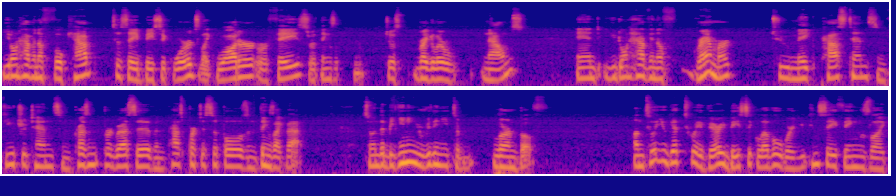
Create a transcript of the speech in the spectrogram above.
You don't have enough vocab to say basic words like water or face or things just regular nouns and you don't have enough grammar to make past tense and future tense and present progressive and past participles and things like that. So in the beginning you really need to learn both. Until you get to a very basic level where you can say things like,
